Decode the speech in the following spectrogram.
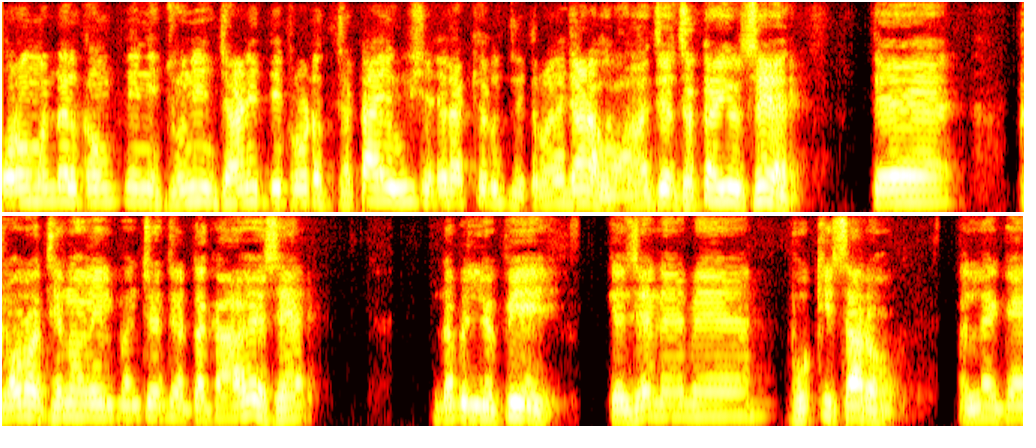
કોરોમંડલ કંપનીની જૂની જાણીતી પ્રોડક્ટ જટાયુ વિશે જરા ખેડૂત મિત્રોને જણાવો. આ જે જટાયુ છે તે ક્લોરોથિનોલિલ પંચોતેર ટકા આવે છે ડબલ્યુપી કે જેને અમે ભૂકી સારો એટલે કે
